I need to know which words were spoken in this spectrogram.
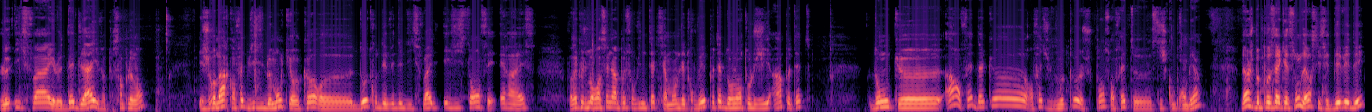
le X-File et le Dead Live, tout simplement. Et je remarque, en fait, visiblement, qu'il y a encore euh, d'autres DVD d'X-File, Existence et RAS. Faudrait que je me renseigne un peu sur Vinted, s'il a moyen de les trouver. Peut-être dans l'anthologie 1, peut-être. Donc, euh, ah, en fait, d'accord. En fait, je me peux, je pense, en fait, si je comprends bien. Là, je me pose la question, d'ailleurs, si c'est DVD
